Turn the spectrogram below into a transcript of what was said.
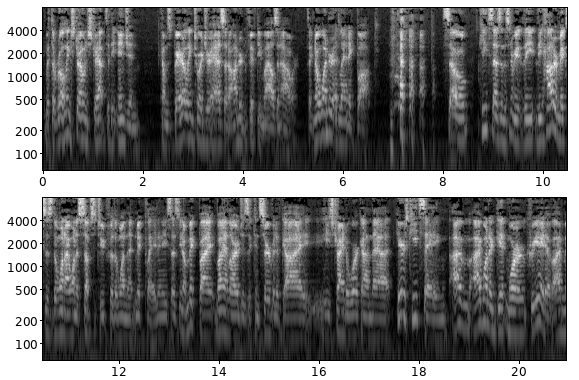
with the Rolling Stones strapped to the engine comes barreling towards your ass at 150 miles an hour. It's like no wonder Atlantic balked. so Keith says in this interview, the, the hotter mix is the one I want to substitute for the one that Mick played. And he says, you know, Mick by, by and large is a conservative guy. He's trying to work on that. Here's Keith saying, I'm, I want to get more creative. I'm,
